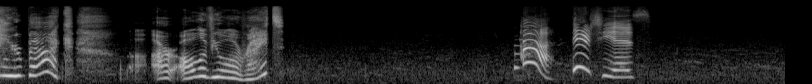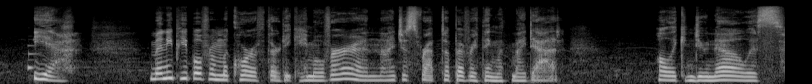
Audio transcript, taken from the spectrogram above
You're back! Are all of you alright? Ah, there she is. Yeah. Many people from the Corps of 30 came over, and I just wrapped up everything with my dad. All I can do now is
